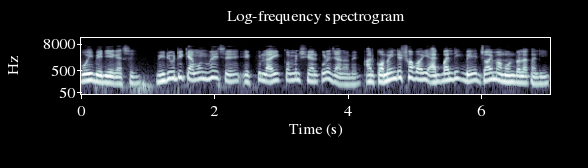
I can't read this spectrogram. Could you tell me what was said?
বই বেরিয়ে গেছে। ভিডিওটি কেমন হয়েছে, একটু লাইক কমেন্ট শেয়ার করে জানাবে। আর কমেন্টে সবাই একবার লিখবে, জয় মা মণ্ডলা কালী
